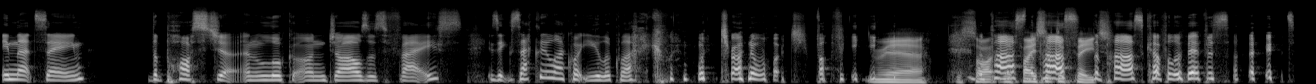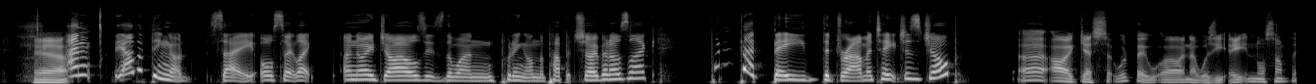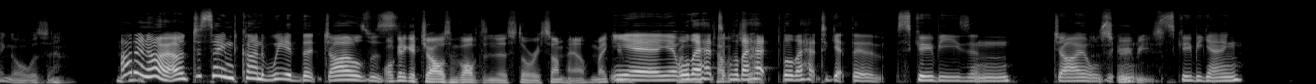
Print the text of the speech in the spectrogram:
In that scene, the posture and look on Giles's face is exactly like what you look like when we're trying to watch Buffy. Yeah. The, The sight, the, past, the, face past, of defeat. the past couple of episodes. yeah. And the other thing I'd say also, like, I know Giles is the one putting on the puppet show, but I was like, wouldn't that be the drama teacher's job? Uh, I guess it would be. Uh, I know. Was he eaten or something, or was? I don't know. It just seemed kind of weird that Giles was. We're gonna get Giles involved in the story somehow. Make him yeah, yeah. Well, they had to. Well, they show. had. Well, they had to get the Scoobies and Giles. and Scoobies? Scooby Gang.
